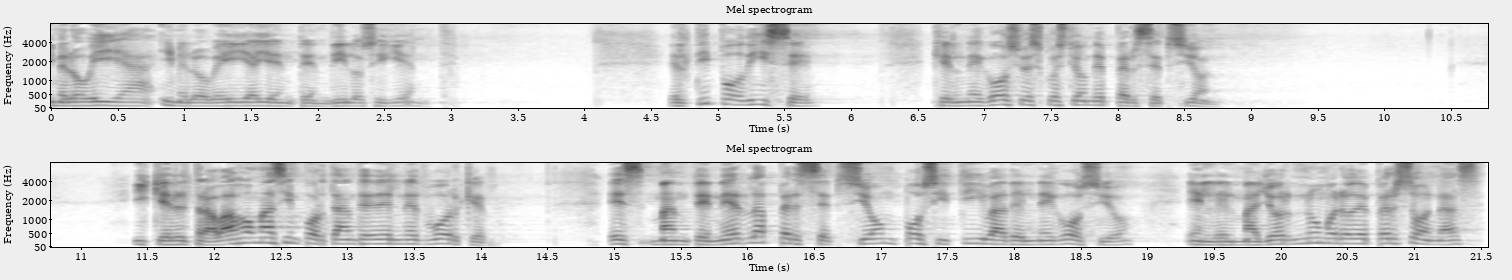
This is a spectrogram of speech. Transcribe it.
Y me lo veía y me lo veía y entendí lo siguiente. El tipo dice que el negocio es cuestión de percepción y que el trabajo más importante del networker es mantener la percepción positiva del negocio en el mayor número de personas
